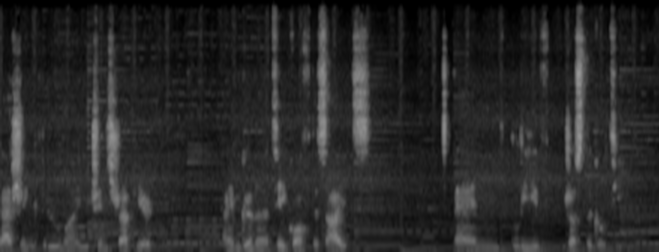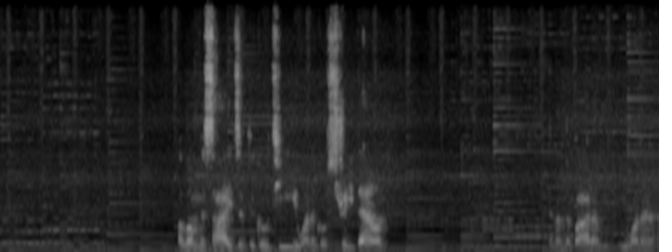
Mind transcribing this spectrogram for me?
dashing through my chin strap here. I'm gonna take off the sides and leave just the goatee. Along the sides of the goatee, you want to go straight down, and on the bottom, you want to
